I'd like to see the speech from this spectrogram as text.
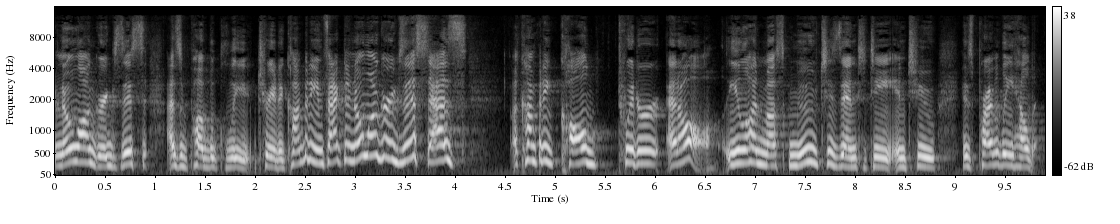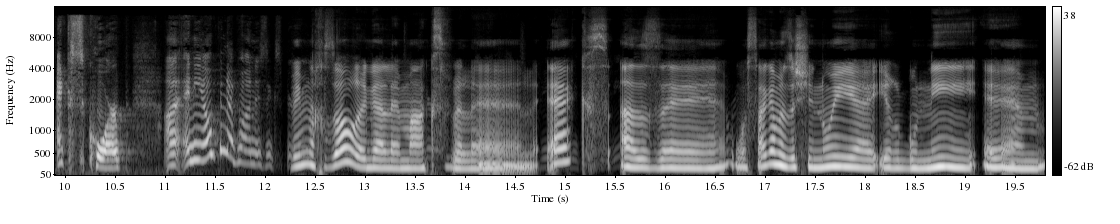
It no longer exists as a publicly traded company. In fact, it no longer exists as a company called Twitter at all. Elon Musk moved his entity into his privately held X Corp. Uh, and he opened up on his experience. ואם נחזור רגע למקס ולאקס, אז uh, הוא עשה גם איזה שינוי uh, ארגוני um,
